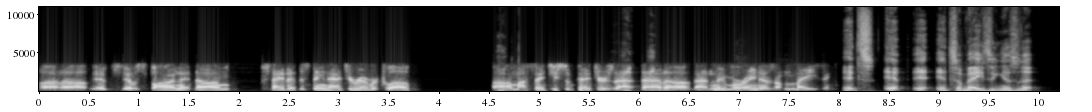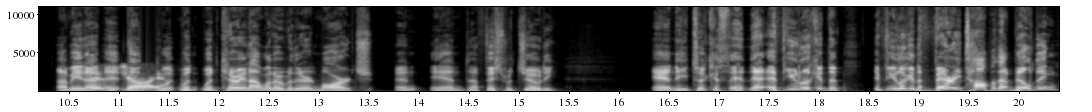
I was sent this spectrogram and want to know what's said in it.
but uh, it, it was fun. It um, stayed at the Steinhatchee River Club. Um, I sent you some pictures. That that uh, that new marina is amazing. It's it, it it's amazing, isn't it? I mean, I, it, giant. when, when when Kerry and I went over there in March and and uh, fished with Jody, and he took us. If you look at the if you look at the very top of that building,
